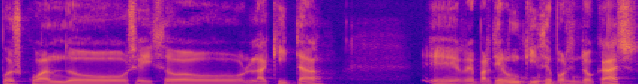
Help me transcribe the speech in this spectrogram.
pues cuando se hizo la quita, eh, repartieron un 15% cash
